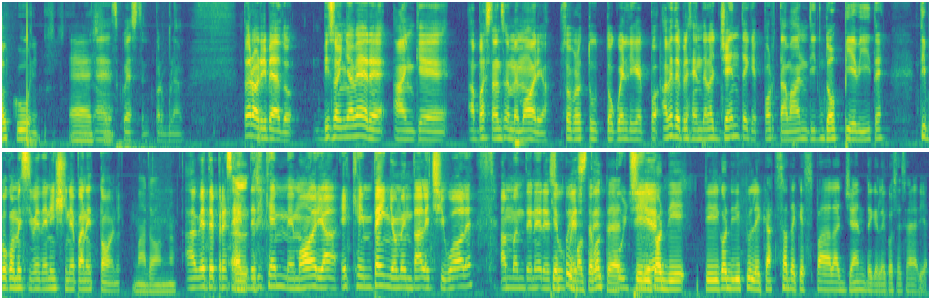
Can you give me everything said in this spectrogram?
alcuni. Eh, sì. Eh, questo è il problema. Però, ripeto, bisogna avere anche abbastanza memoria, soprattutto quelli che... po- Avete presente la gente che porta avanti doppie vite? Tipo come si vede nei cinepanettoni. Madonna. Avete presente Eh, di che memoria e che impegno mentale ci vuole a mantenere Che su poi queste molte volte ti bugie? ricordi, ti ricordi di più le cazzate che spara la gente che le cose serie.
